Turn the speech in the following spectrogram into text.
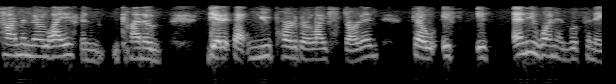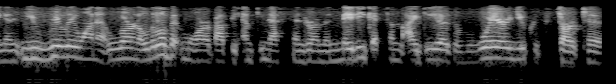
time in their life and kind of get it that new part of their life started. So if if anyone is listening and you really want to learn a little bit more about the empty nest syndrome and maybe get some ideas of where you could start to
